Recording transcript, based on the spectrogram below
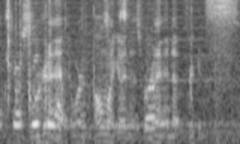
especially We're gonna, that we're, oh my goodness, we're gonna end up freaking... s-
